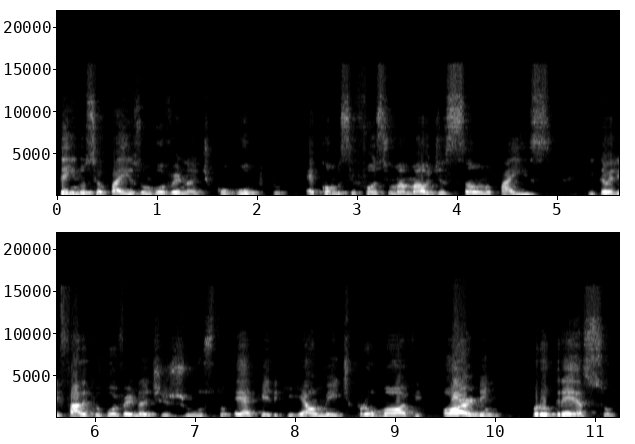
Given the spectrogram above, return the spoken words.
tem no seu país um governante corrupto, é como se fosse uma maldição no país. Então ele fala que o governante justo é aquele que realmente promove ordem, progresso,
